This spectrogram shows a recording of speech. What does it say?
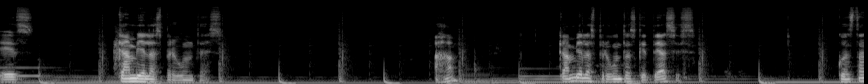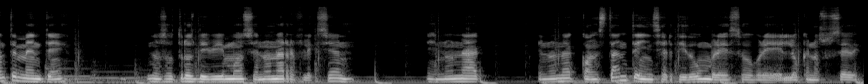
es cambia las preguntas. Ajá. Cambia las preguntas que te haces. Constantemente nosotros vivimos en una reflexión, en una, en una constante incertidumbre sobre lo que nos sucede.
